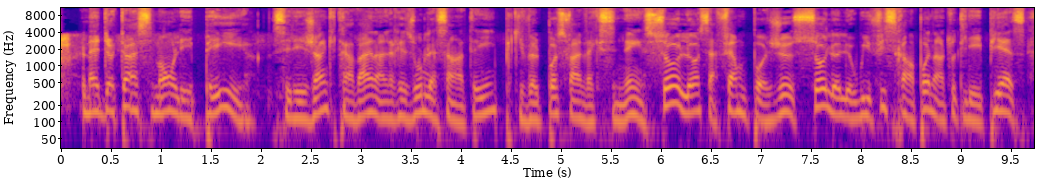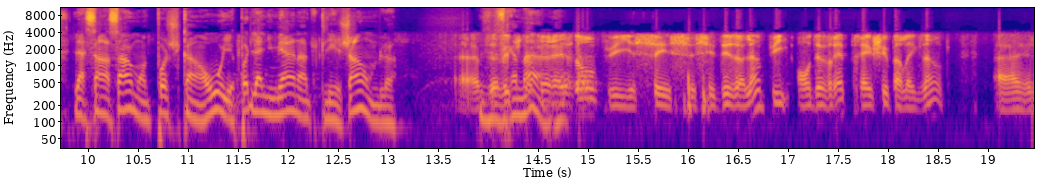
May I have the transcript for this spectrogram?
Mais docteur Simon, les pires, c'est les gens qui travaillent dans le réseau de la santé puis qui veulent pas se faire vacciner. Ça, là, ça ferme pas juste. Ça, là, le Wi-Fi se rend pas dans toutes les pièces. L'ascenseur monte pas jusqu'en haut. Il n'y a pas de la lumière dans toutes les chambres. Là. Euh, vous avez Vraiment. raison, puis c'est désolant, puis on devrait prêcher par l'exemple. Euh,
